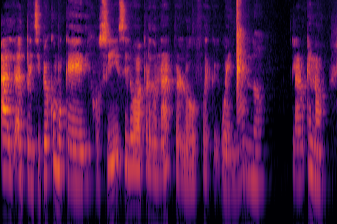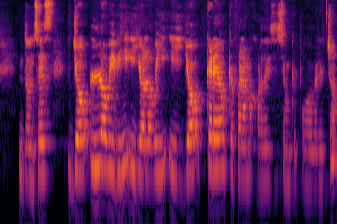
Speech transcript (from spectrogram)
al, principio como que dijo, sí, sí lo voy a perdonar, pero luego fue que, güey, no, no, claro que no. Entonces yo lo viví y yo lo vi y yo creo que fue la mejor decisión que pudo haber hecho.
